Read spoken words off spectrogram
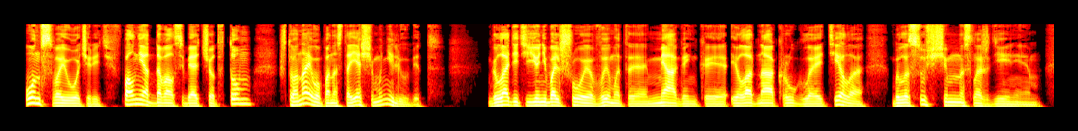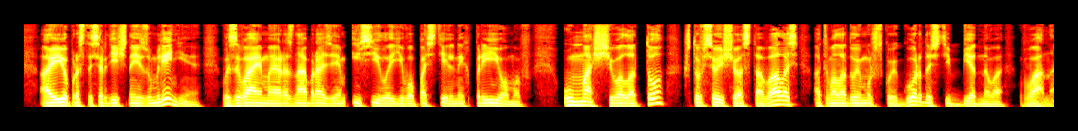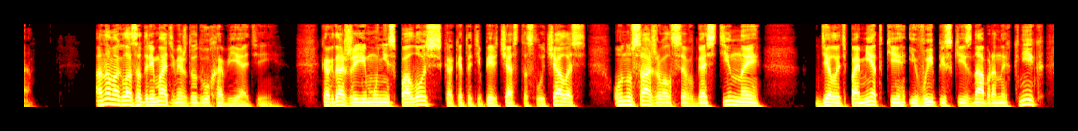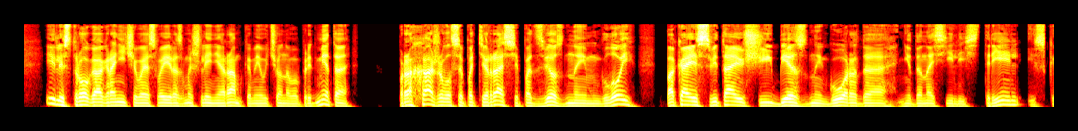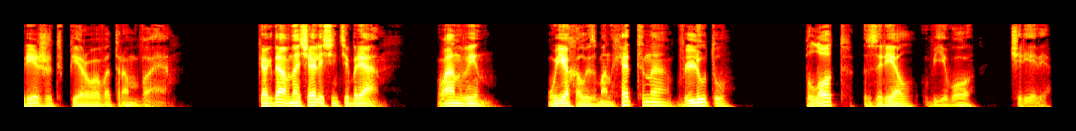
Он, в свою очередь, вполне отдавал себе отчет в том, что она его по-настоящему не любит. Гладить ее небольшое, вымытое, мягонькое и ладно-округлое тело было сущим наслаждением, а ее простосердечное изумление, вызываемое разнообразием и силой его постельных приемов, умащивало то, что все еще оставалось от молодой мужской гордости бедного Вана. Она могла задремать между двух объятий. Когда же ему не спалось, как это теперь часто случалось, он усаживался в гостиной делать пометки и выписки из набранных книг или, строго ограничивая свои размышления рамками ученого предмета, прохаживался по террасе под звездной мглой пока из светающей бездны города не доносились стрель и скрежет первого трамвая. Когда в начале сентября Ван Вин уехал из Манхэттена в Люту, плод зрел в его чреве.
